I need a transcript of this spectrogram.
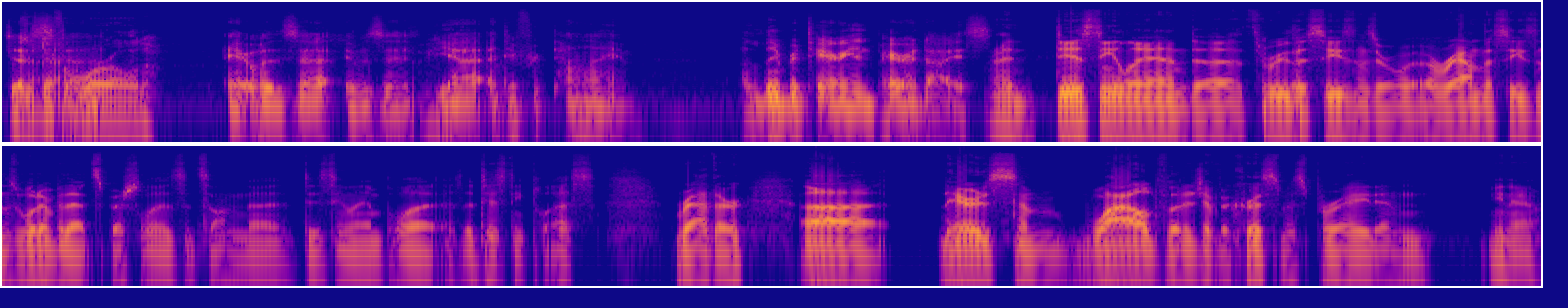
Just, was a different uh, world. It was. Uh, it was a yeah, a different time, a libertarian paradise. And Disneyland uh, through the seasons or around the seasons, whatever that special is, it's on uh, Disneyland Plus, uh, Disney Plus, rather. Uh, there's some wild footage of a Christmas parade, and you know,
